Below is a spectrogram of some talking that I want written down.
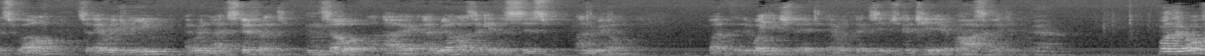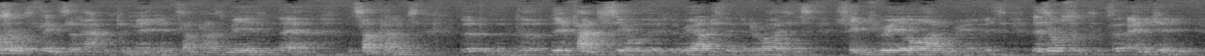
as well. So every dream, every night is different. Mm. So I, I realize, okay, this is unreal. But in the waking state, everything seems to continue. Right. Yeah. Well, there are all sorts of things that happen to me, and sometimes me isn't there, and sometimes the, the, the, the fantasy or the, the reality that arises seems real or unreal. It's, there's all sorts of energy,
